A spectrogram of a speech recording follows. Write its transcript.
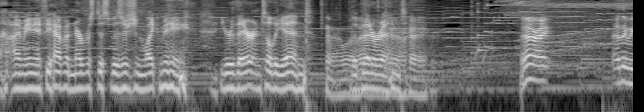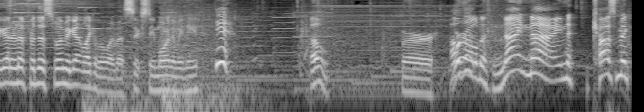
I mean, if you have a nervous disposition like me, you're there until the end. Yeah, well, The bitter yeah, end. Okay. All right. I think we got enough for this one. We got like what about sixty more than we need Yeah. Oh. for Oh, World Nine Nine Cosmic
